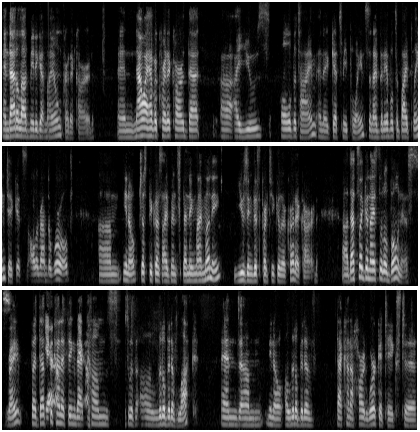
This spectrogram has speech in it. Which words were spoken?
and that allowed me to get my own credit card. And now I have a credit card that uh, I use all the time, and it gets me points. And I've been able to buy plane tickets all around the world, um, you know, just because I've been spending my money using this particular credit card. Uh, that's like a nice little bonus, right? But that's Yeah. the kind of thing that Yeah. comes with a little bit of luck and um, you know a little bit of that kind of hard work it takes to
